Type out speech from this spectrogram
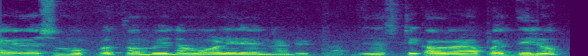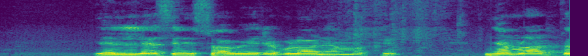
ഏകദേശം മുപ്പത്തൊമ്പതിന്റെ മുകളിൽ തന്നെ ഉണ്ട് കേട്ടോ ജസ്റ്റ് കളർ അപ്പോൾ ഇതിലും എല്ലാ സൈസും അവൈലബിൾ ആണ് നമുക്ക്. നമ്മൾ അടുത്ത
